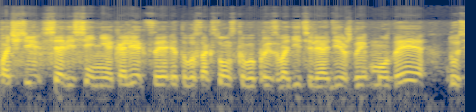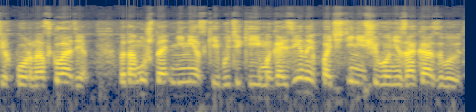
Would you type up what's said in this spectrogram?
Почти вся весенняя коллекция этого саксонского производителя одежды Модея до сих пор на складе, потому что немецкие бутики и магазины почти ничего не заказывают.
